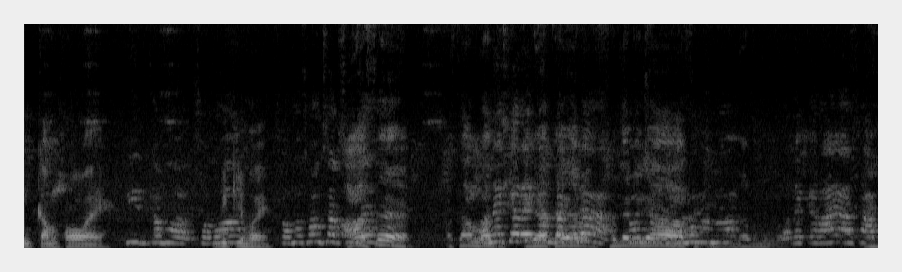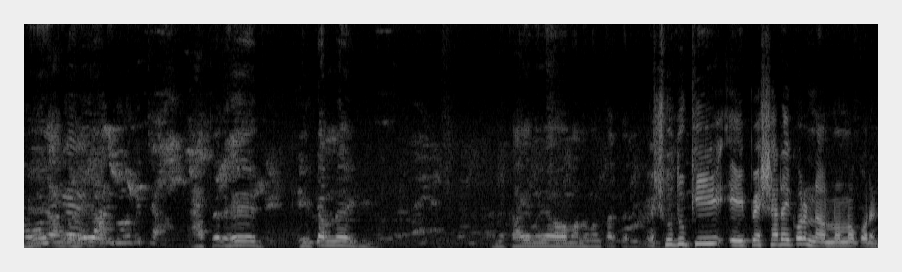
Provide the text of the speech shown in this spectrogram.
ইনকাম হয়? বিক্রি হয়? আছে আচ্ছা আমরা অনেকের এটা এরকম খাই আর বাচ্চা, ছেলে মেয়েরা হাতের হে ইনকাম নেই কি? শুধু কি এই পেশাটাই করেন না অন্যান্য করেন?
